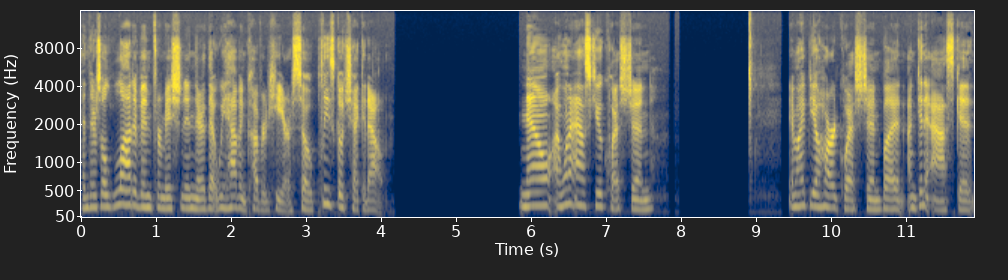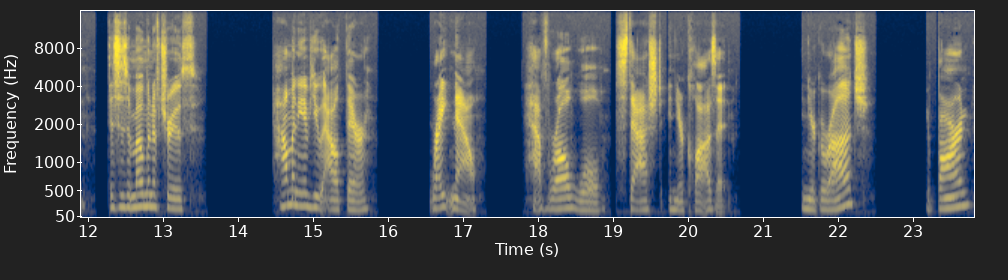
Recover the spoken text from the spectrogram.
and there's a lot of information in there that we haven't covered here, so please go check it out. Now, I want to ask you a question. It might be a hard question, but I'm going to ask it. This is a moment of truth. How many of you out there right now have raw wool stashed in your closet, in your garage, your barn?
